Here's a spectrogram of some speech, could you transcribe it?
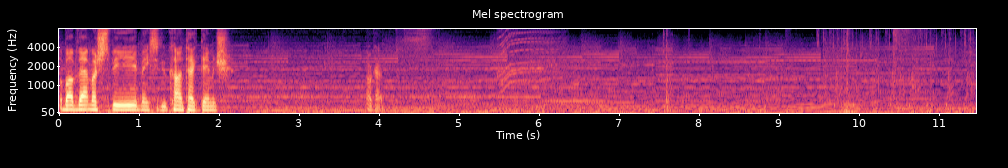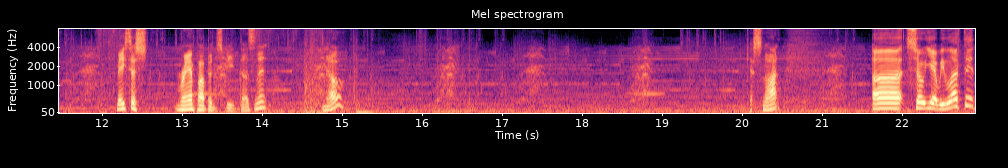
Above that much speed makes you do contact damage. Okay. Makes us ramp up in speed, doesn't it? No? Guess not. Uh, so yeah, we left it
